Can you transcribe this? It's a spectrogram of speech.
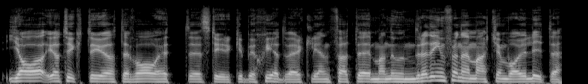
Ja, jag tyckte ju att det var ett eh, styrkebesked verkligen, för att det man undrade inför den här matchen var ju lite,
